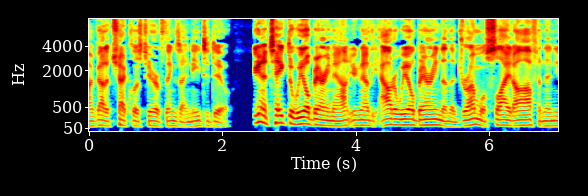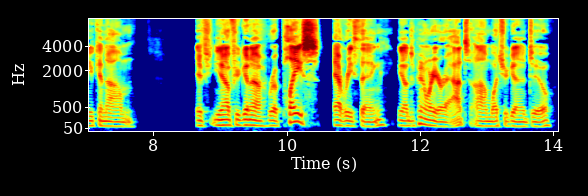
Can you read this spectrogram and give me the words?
I've got a checklist here of things I need to do. You're going to take the wheel bearing out. You're going to have the outer wheel bearing, then the drum will slide off. And then you can, um, if, you know, if you're going to replace everything, you know, depending on where you're at, um, what you're going to do,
